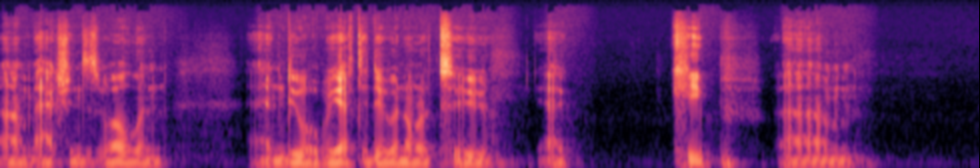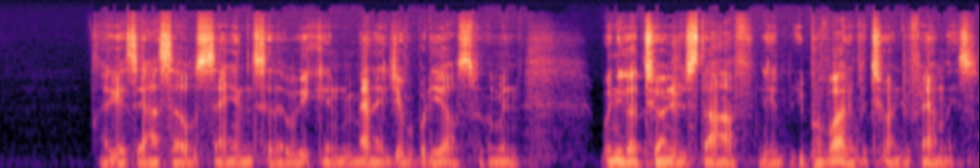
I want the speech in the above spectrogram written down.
um, actions as well, and and do what we have to do in order to you know, keep, um, I guess, ourselves sane, so that we can manage everybody else. I mean, when you've got 200 staff, you- you're providing for 200 families,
